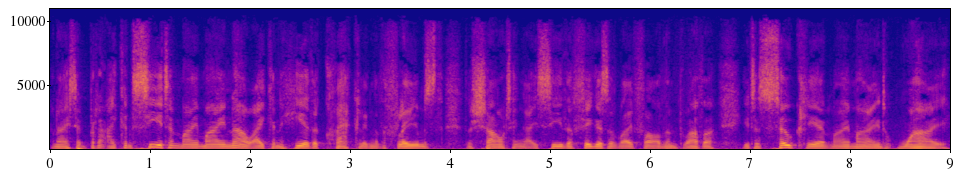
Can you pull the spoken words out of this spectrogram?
And I said, But I can see it in my mind now. I can hear the crackling of the flames, the shouting. I see the figures of my father and brother. It is so clear in my mind. Why?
